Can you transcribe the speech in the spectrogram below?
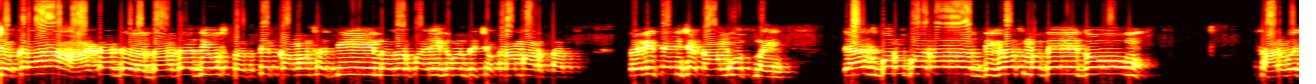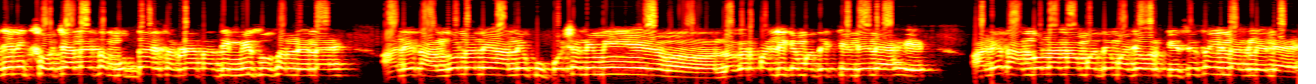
चक्रा आठ आठ दहा दहा दिवस प्रत्येक कामासाठी नगरपालिकेमध्ये चक्रा मारतात. तरी त्यांचे काम होत नाही. त्याचबरोबर दिग्रसमध्ये जो सार्वजनिक शौचालयाचा मुद्दा आहे सगळ्यात आधी मीच उचललेला आहे. अनेक आंदोलने अनेक उपोषणे मी नगरपालिकेमध्ये केलेले आहे अनेक आंदोलनामध्ये माझ्यावर केसेसही लागलेले आहे.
